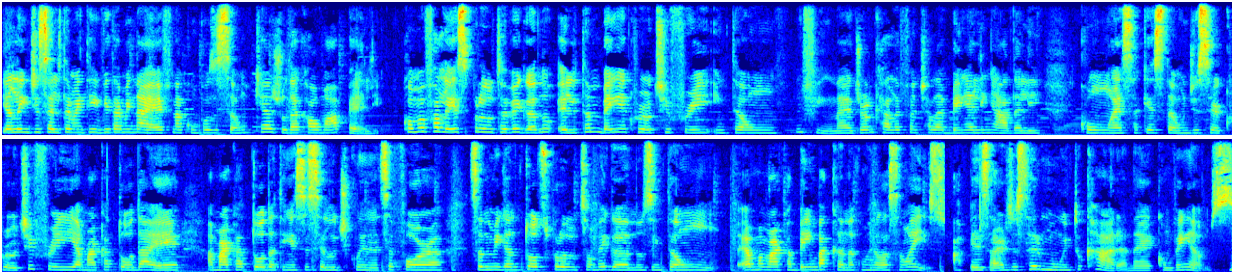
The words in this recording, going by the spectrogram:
E além disso, ele também tem vitamina F na composição, que ajuda a acalmar a pele. Como eu falei, esse produto é vegano, ele também é cruelty free, então, enfim, né? Drunk Elephant ela é bem alinhada ali com essa questão de ser cruelty free, a marca toda é, a marca toda tem esse selo de Clean at Sephora. Se eu não me engano, todos os produtos são veganos, então é uma marca bem bacana com relação a isso. Apesar de ser muito cara, né? Convenhamos.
